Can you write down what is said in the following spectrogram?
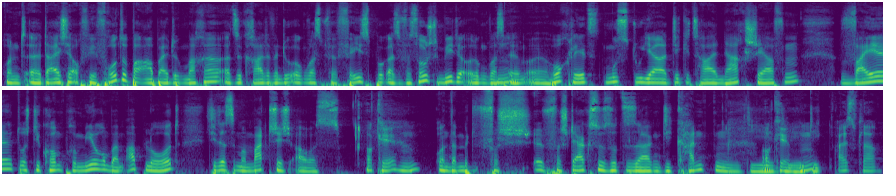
Und äh, da ich ja auch viel Fotobearbeitung mache, also gerade wenn du irgendwas für Facebook, also für Social Media irgendwas Mhm. ähm, äh, hochlädst, musst du ja digital nachschärfen, weil durch die Komprimierung beim Upload sieht das immer matschig aus. Okay, hm. Und damit äh, verstärkst du sozusagen die Kanten, die, okay, die, hm. die alles klar.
